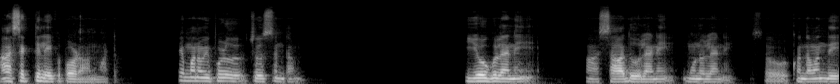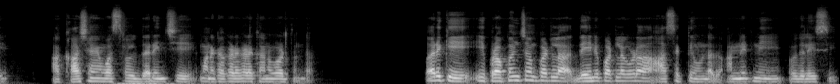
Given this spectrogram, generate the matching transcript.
ఆసక్తి లేకపోవడం అనమాట అంటే మనం ఇప్పుడు చూస్తుంటాం. యోగులని సాధువులని మునులని. సో కొంతమంది ఆ కాషాయం వస్త్రాలు ధరించి మనకు అక్కడక్కడ కనబడుతుంటారు. వారికి ఈ ప్రపంచం పట్ల దేని పట్ల కూడా ఆసక్తి ఉండదు. అన్నిటినీ వదిలేసి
